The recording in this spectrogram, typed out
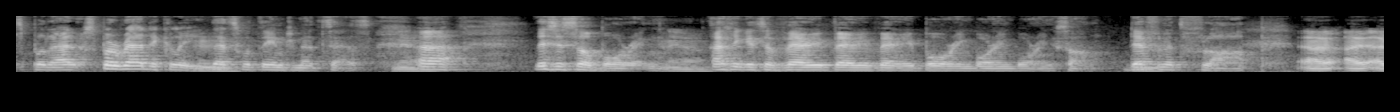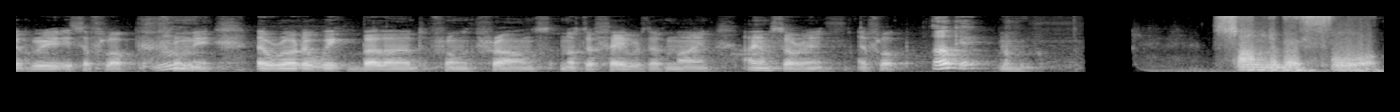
sporad- sporadically. That's what the internet says. Uh, this is so boring. Yeah. I think it's a very, very, very boring, boring, boring song. Definite flop. I, I agree, it's a flop for mm. me. A rather weak ballad from France, not a favorite of mine. I am sorry, a flop. Okay. Mm. Song number four.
